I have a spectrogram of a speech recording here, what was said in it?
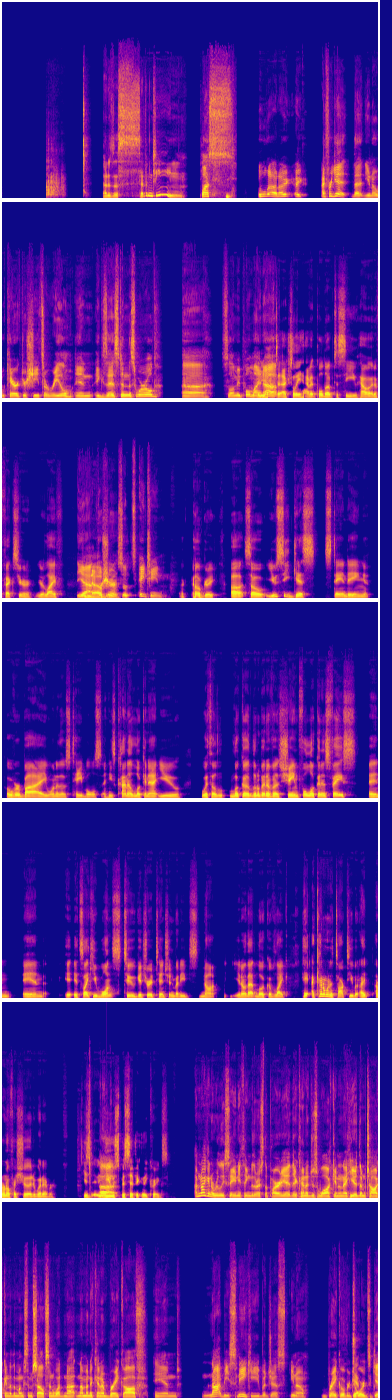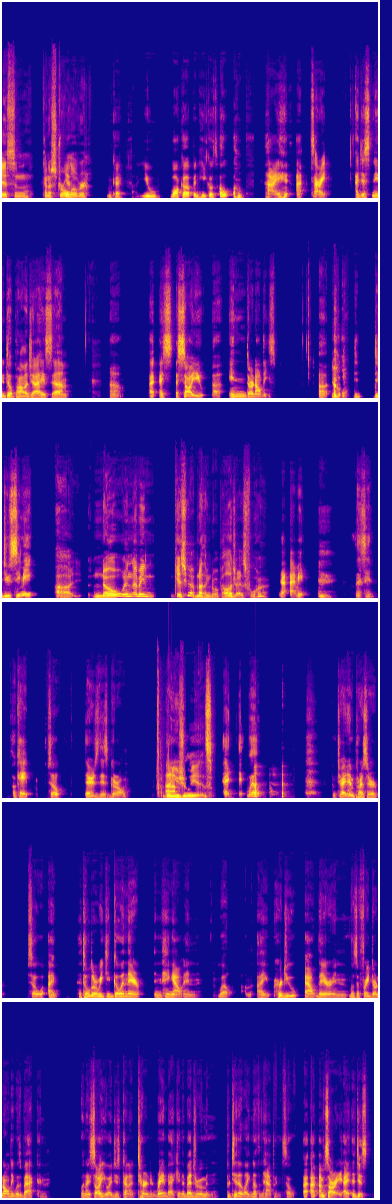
that is a 17 plus hold on i i I forget that you know character sheets are real and exist in this world. Uh, so let me pull mine you have up. to actually have it pulled up to see how it affects your your life. yeah, No, for sure. yeah. So it's eighteen. Oh, great. Uh, so you see Gis standing over by one of those tables, and he's kind of looking at you with a look, a little bit of a shameful look in his face, and and it, it's like he wants to get your attention, but he's not. You know that look of like, hey, I kind of want to talk to you, but I I don't know if I should or whatever. He's Uh, you specifically, Kriggs. I'm not going to really say anything to the rest of the party. They're kind of just walking, and I hear them talking to the amongst themselves and whatnot. And I'm going to kind of break off and not be sneaky, but just you know break over Yeah. towards Gis and kind of stroll Yeah. over. Okay. You walk up and he goes, "Oh, oh Hi, uh, sorry. I just needed to apologize. Um, um, I, I I saw you uh, in Darnaldi's. Uh, did, did, did you see me? Uh, no, and I mean, guess you have nothing to apologize for. I, I mean, listen. Okay, so there's this girl. There Um, usually is. I, I- well, I'm trying to impress her, so I I told her we could go in there and hang out. And well, I heard you out there and was afraid Darnaldi was back. And when I saw you, I just kind of turned and ran back in the bedroom and pretended like nothing happened. So I, I, I'm sorry. I, I just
